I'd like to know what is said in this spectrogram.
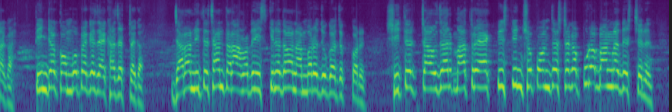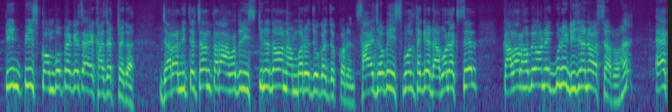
টাকা। তিনটা কম্বো প্যাকেজ এক হাজার টাকা। যারা নিতে চান তারা আমাদের স্ক্রিনে দেওয়া নাম্বারে যোগাযোগ করেন। শীতের ট্রাউজার মাত্র এক পিস তিনশো পঞ্চাশ টাকা পুরো বাংলাদেশ চ্যালেঞ্জ তিন পিস কম্বো প্যাকেজ এক হাজার টাকা। যারা নিতে চান তারা আমাদের স্ক্রিনে দেওয়া নাম্বারে যোগাযোগ করেন। সাইজ হবে স্মল থেকে ডাবল এক্সেল কালার হবে অনেকগুলি ডিজাইনও আছে আরও হ্যাঁ? এক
